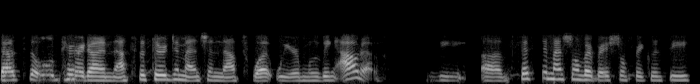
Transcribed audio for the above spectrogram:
That's the old paradigm. That's the third dimension. That's what we are moving out of. The uh, fifth dimensional vibrational frequency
